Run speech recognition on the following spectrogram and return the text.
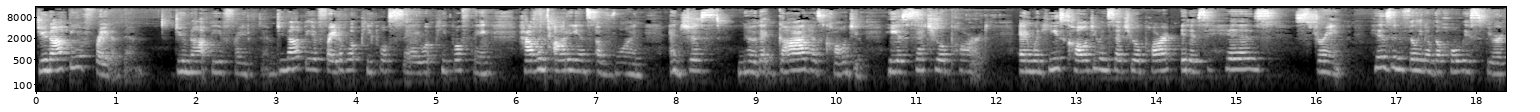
Do not be afraid of them. Do not be afraid of them. Do not be afraid of what people say, what people think. Have an audience of one and just know that God has called you. He has set you apart. And when He's called you and set you apart, it is His strength, His infilling of the Holy Spirit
